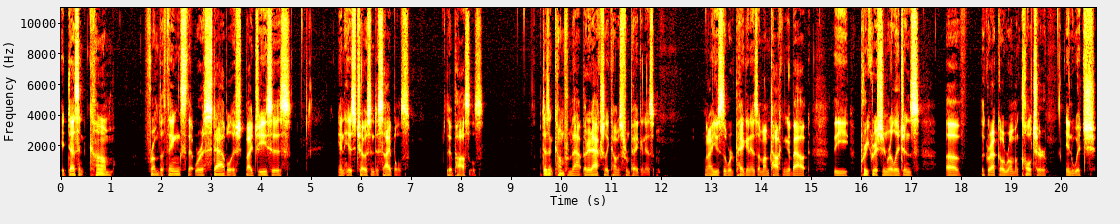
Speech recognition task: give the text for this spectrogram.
It doesn't come from the things that were established by Jesus and his chosen disciples, the apostles. It doesn't come from that, but it actually comes from paganism. When I use the word paganism, I'm talking about the pre Christian religions of the Greco Roman culture in which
